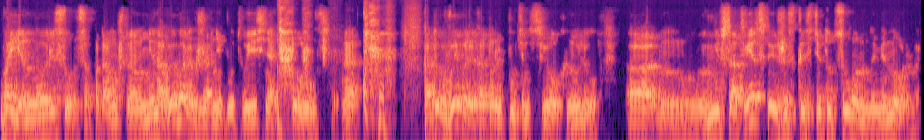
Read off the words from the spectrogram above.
военного ресурса, потому что не на выборах же они будут выяснять, кто лучше. Да? Выборы, которые Путин свел к нулю, а, не в соответствии же с конституционными нормами.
